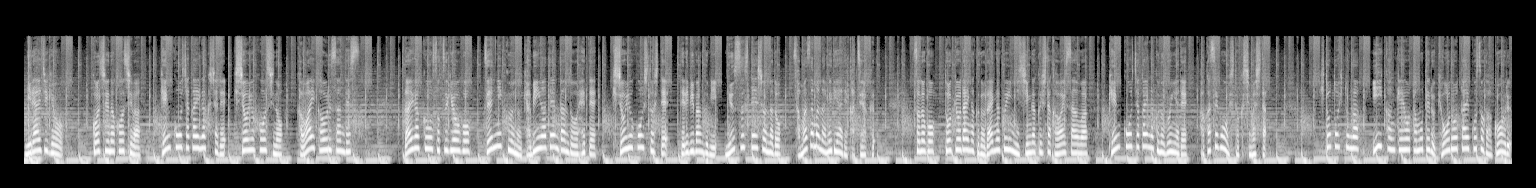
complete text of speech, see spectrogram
未来事業。今週の講師は、健康社会学者で気象予報士の河合薫さんです。大学を卒業後、全日空のキャビンアテンダントを経て、気象予報士としてテレビ番組「ニュースステーション」などさまざまなメディアで活躍。その後東京大学の大学院に進学した河合さんは健康社会学の分野で博士号を取得しました。人と人がいい関係を保てる共同体こそがゴール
